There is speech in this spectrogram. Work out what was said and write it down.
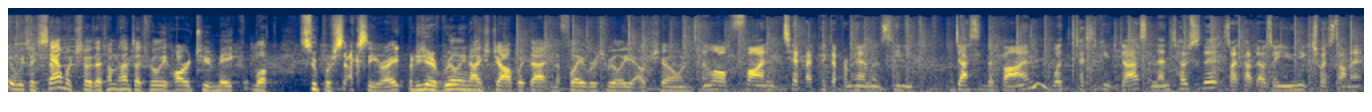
It was a sandwich, so that sometimes that's really hard to make look super sexy, right? But he did a really nice job with that, and the flavors really outshone. And a little fun tip I picked up from him is he dusted the bun with Texas Pete dust and then toasted it. So I thought that was a unique twist on it.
